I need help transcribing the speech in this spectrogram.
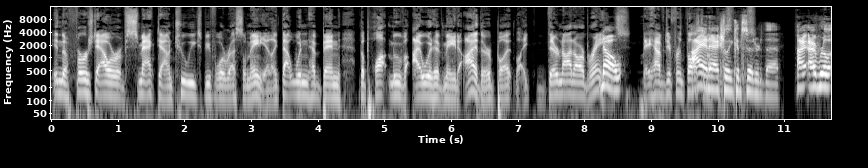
in the first hour of SmackDown two weeks before WrestleMania. Like that wouldn't have been the plot move I would have made either. But like they're not our brains. No. they have different thoughts. I had actually considered that. I, I really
